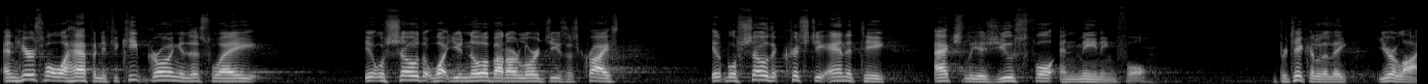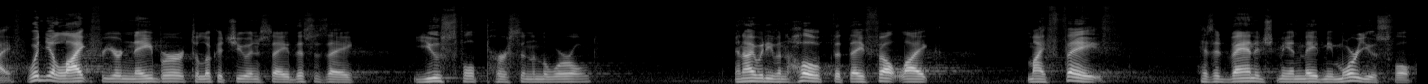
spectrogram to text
And here's what will happen if you keep growing in this way, it will show that what you know about our Lord Jesus Christ it will show that Christianity actually is useful and meaningful, particularly your life. Wouldn't you like for your neighbor to look at you and say, This is a useful person in the world? And I would even hope that they felt like my faith has advantaged me and made me more useful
